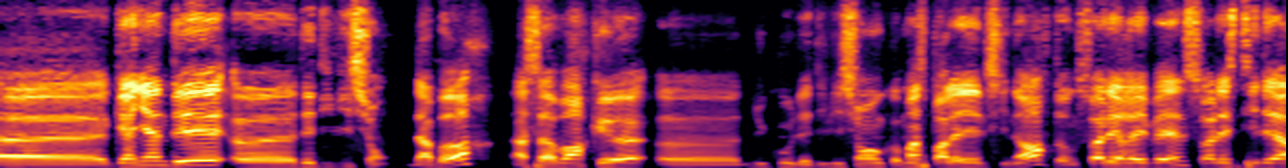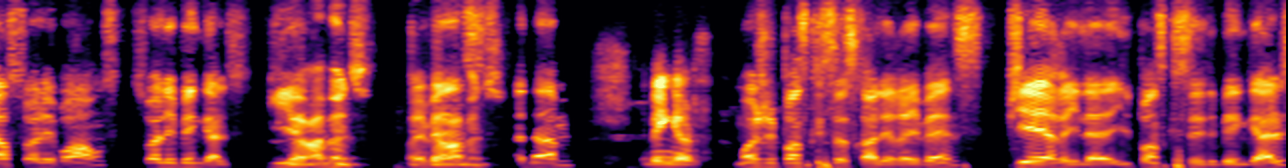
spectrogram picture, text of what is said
euh, gagnant des, euh, des divisions. D'abord, à savoir que euh, du coup, les divisions, on commence par les FC Nord. Donc, soit les Ravens, soit les Steelers, soit les Browns, soit les Bengals. Les Guillaume, Ravens. Les Ravens, Ravens. Adam, Les Bengals. moi, je pense que ce sera les Ravens. Pierre, il, a- il pense que c'est les Bengals.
